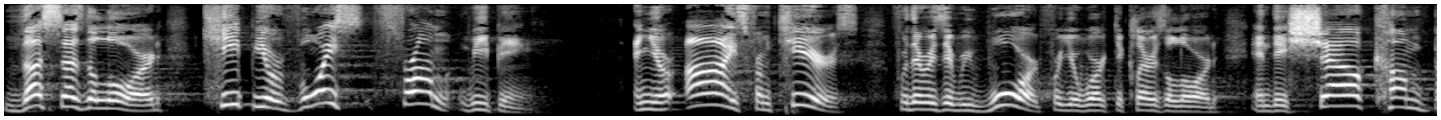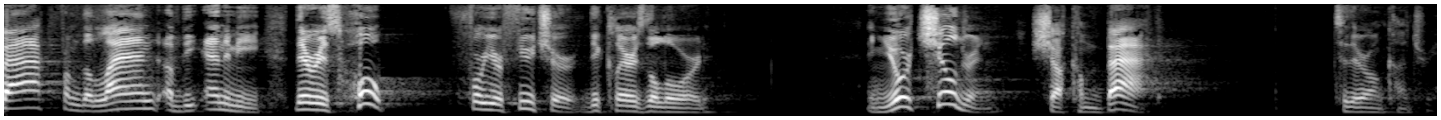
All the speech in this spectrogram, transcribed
thus says the Lord, keep your voice from weeping and your eyes from tears, for there is a reward for your work, declares the Lord, and they shall come back from the land of the enemy. There is hope for your future, declares the Lord and your children shall come back to their own country.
